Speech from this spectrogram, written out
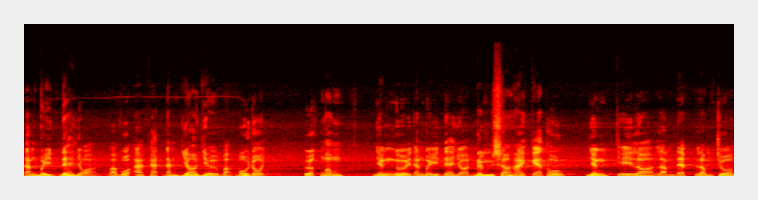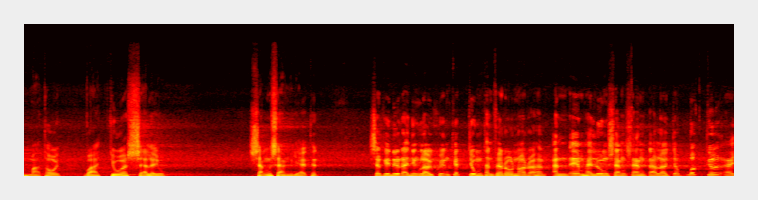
đang bị đe dọa Và vua Akhat đang do dự và bối rối. Ước mong những người đang bị đe dọa đừng sợ hãi kẻ thù, Nhưng chỉ lo làm đẹp lòng Chúa mà thôi Và Chúa sẽ liệu Sẵn sàng giải thích. Sau khi đưa ra những lời khuyến khích, chung Thánh Phêrô nói rõ hơn, Anh em hãy luôn sẵn sàng trả lời cho bất cứ ai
